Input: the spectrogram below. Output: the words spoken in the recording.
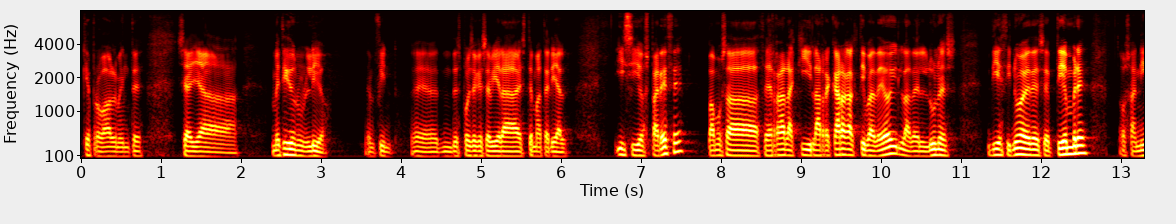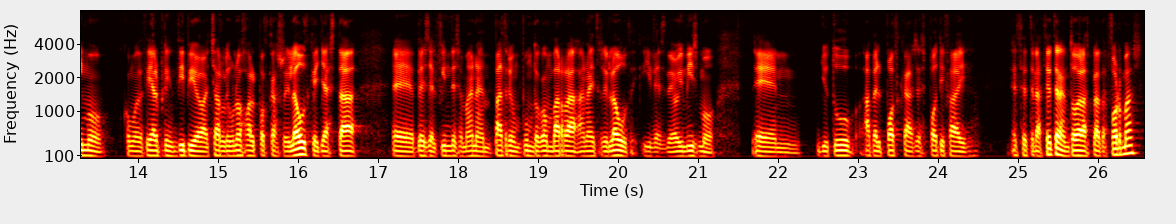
que probablemente se haya metido en un lío. En fin, eh, después de que se viera este material. Y si os parece, vamos a cerrar aquí la recarga activa de hoy, la del lunes 19 de septiembre. Os animo, como decía al principio, a echarle un ojo al podcast Reload, que ya está eh, desde el fin de semana en patreon.com barra a night reload y desde hoy mismo en YouTube, Apple Podcasts, Spotify, etcétera, etcétera, en todas las plataformas.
